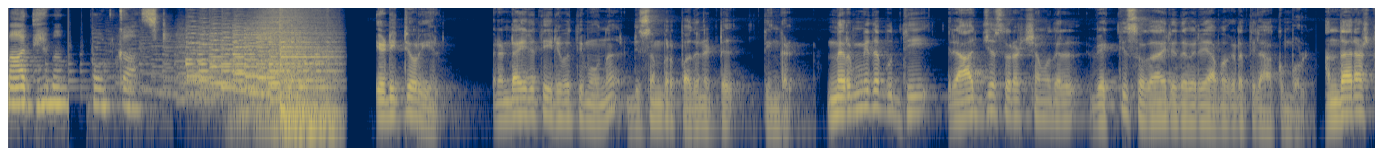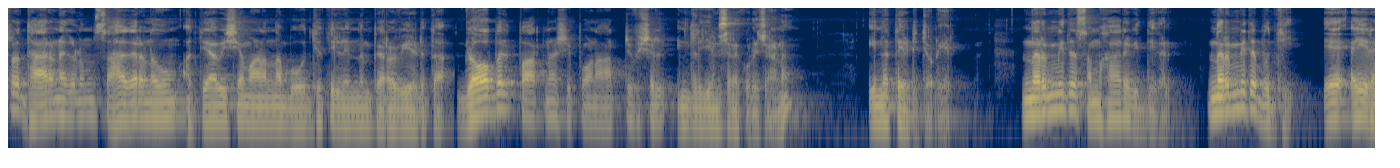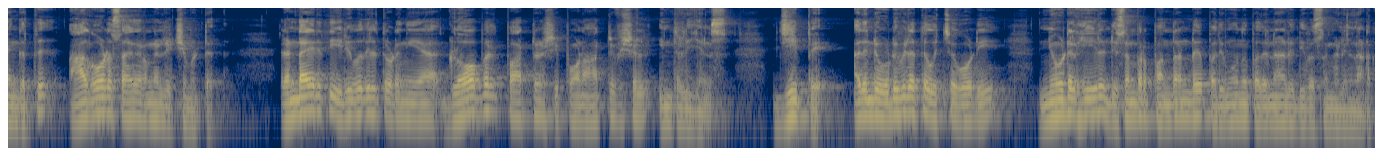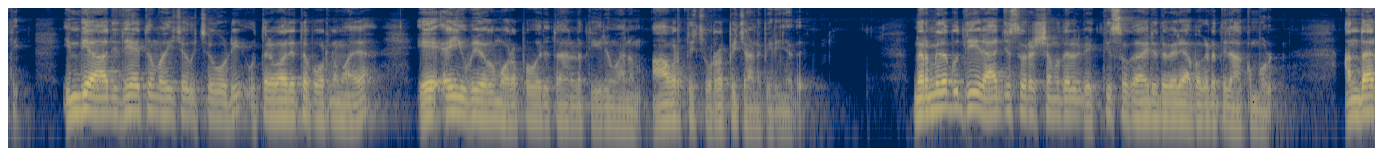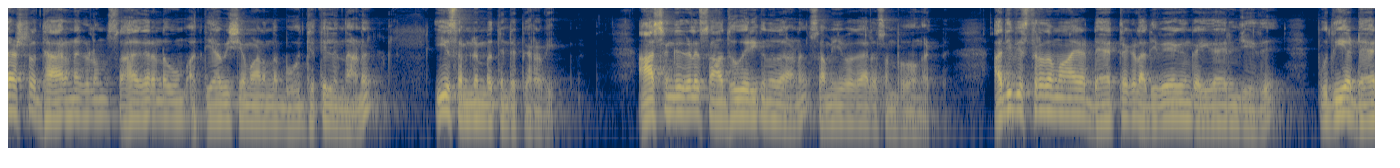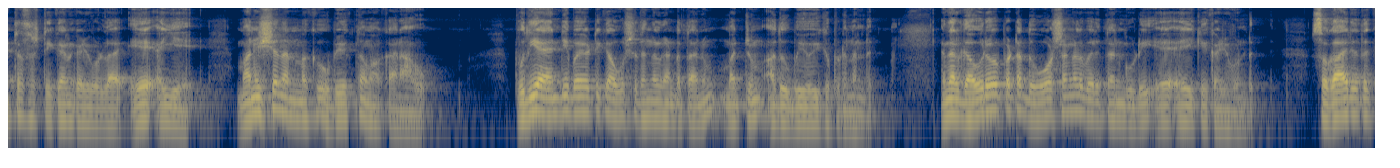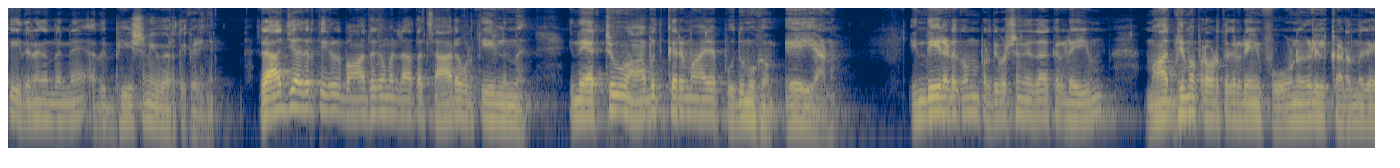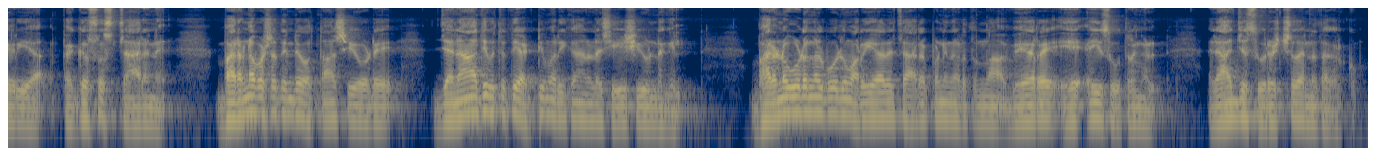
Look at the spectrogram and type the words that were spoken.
മാധ്യമം podcast. Editorial രണ്ടായിരത്തി ഇരുപത്തി മൂന്ന് ഡിസംബർ പതിനെട്ട് തിങ്കൾ. നിർമ്മിത ബുദ്ധി രാജ്യസുരക്ഷ മുതൽ വ്യക്തി സ്വകാര്യത വരെ അപകടത്തിലാക്കുമ്പോൾ അന്താരാഷ്ട്ര ധാരണകളും സഹകരണവും അത്യാവശ്യമാണെന്ന ബോധ്യത്തിൽ നിന്നും പിറവിയെടുത്ത ഗ്ലോബൽ പാർട്ട്ണർഷിപ്പ് ഓൺ ആർട്ടിഫിഷ്യൽ ഇന്റലിജൻസിനെ കുറിച്ചാണ് ഇന്നത്തെ എഡിറ്റോറിയൽ. നിർമ്മിത സംഹാര വിദ്യകൾ നിർമ്മിത ബുദ്ധി എ ഐ രംഗത്ത് ആഗോള സഹകരണം ലക്ഷ്യമിട്ട് രണ്ടായിരത്തി ഇരുപതിൽ തുടങ്ങിയ global partnership on artificial intelligence GPAI അതിന്റെ ഒടുവിലത്തെ ഉച്ചകോടി ന്യൂഡൽഹിയിൽ ഡിസംബർ പന്ത്രണ്ട് പതിമൂന്ന് പതിനാല് ദിവസങ്ങളിൽ നടത്തി. ഇന്ത്യ ആതിഥേയത്വം വഹിച്ച ഉച്ചകോടി ഉത്തരവാദിത്തപൂർണമായ എ ഐ ഉപയോഗം ഉറപ്പുവരുത്താനുള്ള തീരുമാനം ആവർത്തിച്ചുറപ്പിച്ചാണ് പിരിഞ്ഞത്. നിർമ്മിത ബുദ്ധി രാജ്യസുരക്ഷ മുതൽ വ്യക്തി സ്വകാര്യത വരെ അപകടത്തിലാക്കുമ്പോൾ അന്താരാഷ്ട്ര ധാരണകളും സഹകരണവും അത്യാവശ്യമാണെന്ന ബോധ്യത്തിൽ നിന്നാണ് ഈ സംരംഭത്തിന്റെ പിറവി. ആശങ്കകളെ സാധൂകരിക്കുന്നതാണ് സമീപകാല സംഭവങ്ങൾ. അതിവിസ്തൃതമായ ഡാറ്റകൾ അതിവേഗം കൈകാര്യം ചെയ്ത് പുതിയ ഡാറ്റ സൃഷ്ടിക്കാൻ കഴിവുള്ള എ ഐയെ മനുഷ്യ നന്മക്ക് ഉപയുക്തമാക്കാനാവും. പുതിയ ആന്റിബയോട്ടിക് ഔഷധങ്ങൾ കണ്ടെത്താനും മറ്റും അത് ഉപയോഗിക്കപ്പെടുന്നുണ്ട്. എന്നാൽ ഗൗരവപ്പെട്ട ദോഷങ്ങൾ വരുത്താൻ കൂടി എ ഐക്ക് കഴിവുണ്ട്. സ്വകാര്യതയ്ക്ക് ഇതിനകം തന്നെ അത് ഭീഷണി ഉയർത്തിക്കഴിഞ്ഞു. രാജ്യ അതിർത്തികൾ ബാധകമല്ലാത്ത ചാരവൃത്തിയിൽ നിന്ന് ഇന്ന് ഏറ്റവും ആപത്കരമായ പുതുമുഖം എ ആണ്. ഇന്ത്യയിലടക്കം പ്രതിപക്ഷ നേതാക്കളുടെയും മാധ്യമപ്രവർത്തകരുടെയും ഫോണുകളിൽ കടന്നു കയറിയ പെഗസസ് ചാരന് ഭരണപക്ഷത്തിന്റെ ഒത്താശയോടെ ജനാധിപത്യത്തെ അട്ടിമറിക്കാനുള്ള ശേഷിയുണ്ടെങ്കിൽ ഭരണകൂടങ്ങൾ പോലും അറിയാതെ ചാരപ്പണി നടത്തുന്ന വേറെ എ ഐ സൂത്രങ്ങൾ രാജ്യസുരക്ഷ തന്നെ തകർക്കും.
